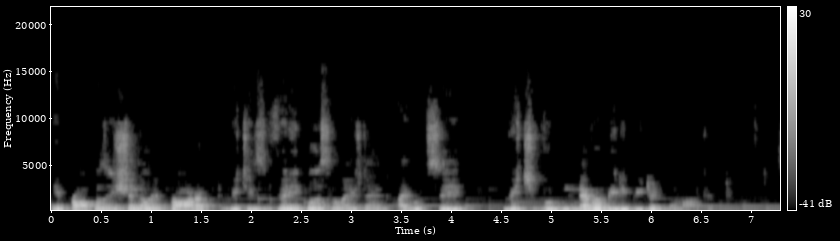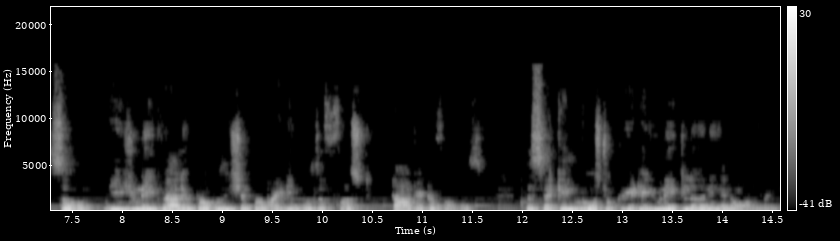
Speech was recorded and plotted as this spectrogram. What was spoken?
A proposition or a product which is very personalized and i would say which would never be repeated in the market. So a unique value proposition providing was the first target of ours. The second was to create a unique learning environment.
